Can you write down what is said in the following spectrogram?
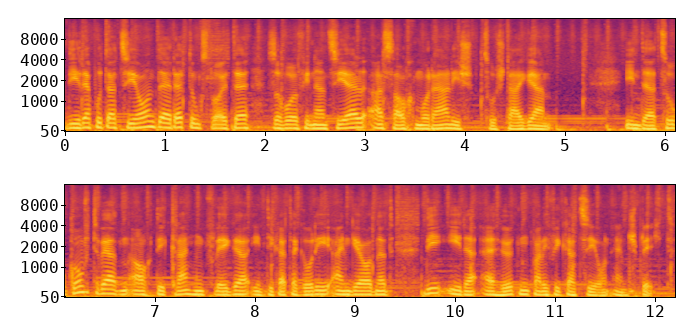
die Reputation der Rettungsleute sowohl finanziell als auch moralisch zu steigern. In der Zukunft werden auch die Krankenpfleger in die Kategorie eingeordnet, die ihrer erhöhten Qualifikation entspricht.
